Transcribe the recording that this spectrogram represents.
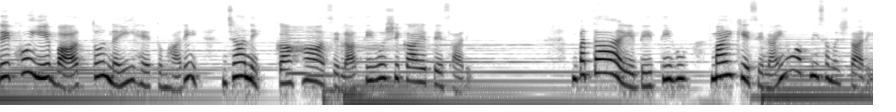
देखो, ये बात तो नई है तुम्हारी, जाने कहाँ से लाती हो शिकायतें सारी। बताए देती हूँ, मायके से लाई हूँ अपनी समझदारी।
